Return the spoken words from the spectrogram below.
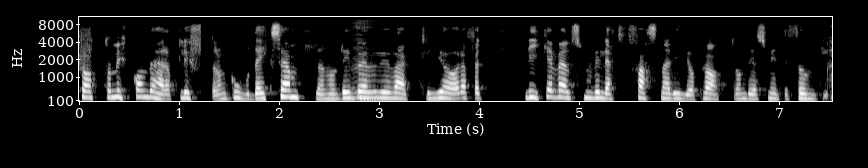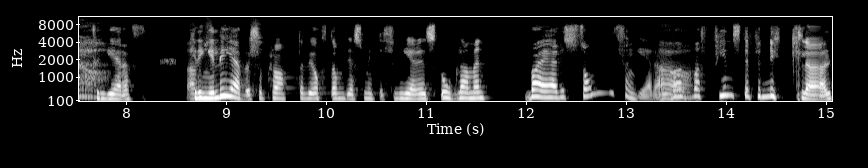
pratar mycket om det här att lyfta de goda exemplen och det Mm. behöver vi verkligen göra. För att lika väl som vi lätt fastnar i och pratar om det som inte fun- fungerar kring Absolut. elever så pratar vi ofta om det som inte fungerar i skolan. Men vad är det som fungerar? Ja. Vad, vad finns det för nycklar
